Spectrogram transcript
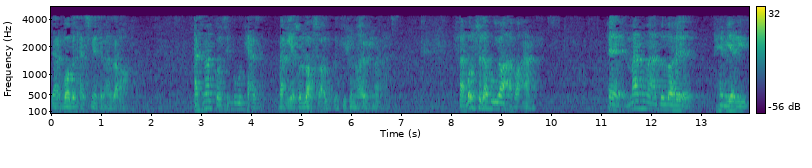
در باب تصمیت من را از من پرسید بگو که از بقیت الله سوال بکنید که ایشون نائبشون هست. فقل له یا ابا امر مرحوم عبدالله همیری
